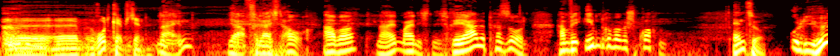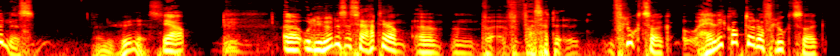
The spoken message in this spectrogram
Äh, Rotkäppchen. Nein. Ja, vielleicht auch. Aber nein, meine ich nicht. Reale Person. Haben wir eben drüber gesprochen. Enzo. Uli Hoeneß. Die Hönes. Ja. Äh, Uli Hoeneß ist ja, hat ja, äh, was hatte, ein Flugzeug, Helikopter oder Flugzeug?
